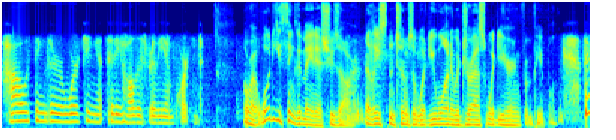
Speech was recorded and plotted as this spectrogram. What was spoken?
how things are working at City Hall, is really important. All right. What do you think the main issues are, at least in terms of what you want to address, what you're hearing from people? There,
